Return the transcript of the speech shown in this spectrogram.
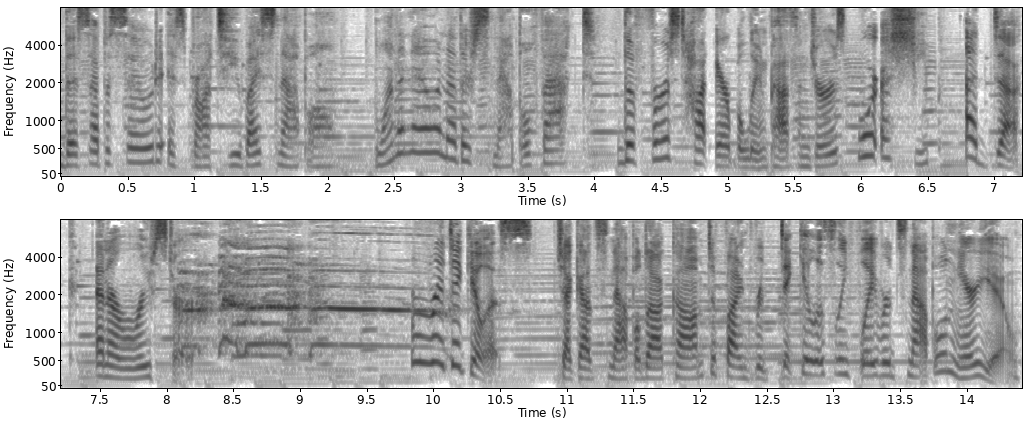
This episode is brought to you by Snapple. Want to know another Snapple fact? The first hot air balloon passengers were a sheep, a duck, and a rooster. Ridiculous. Check out snapple.com to find ridiculously flavored Snapple near you.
